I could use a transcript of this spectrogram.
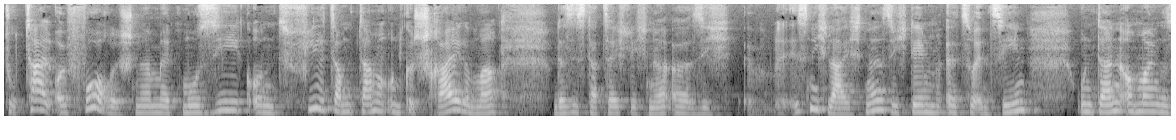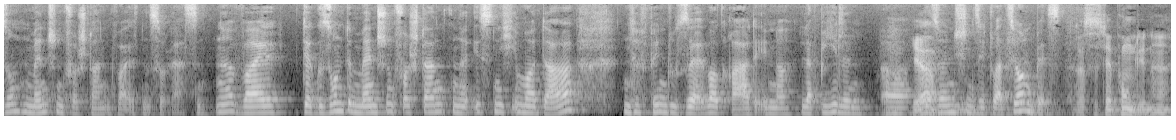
total euphorisch mit Musik und viel Tamtam -Tam und Geschrei gemacht. Das ist tatsächlich äh, sich ist nicht leicht, ne, sich dem äh, zu entziehen und dann auch mal einen gesunden Menschenverstand walten zu lassen, ne, weil der gesunde Menschenverstand ne, ist nicht immer da, ne, wenn du selber gerade in einer labilen äh, ja. persönlichen Situation bist. Das ist der Punkt. In einer,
